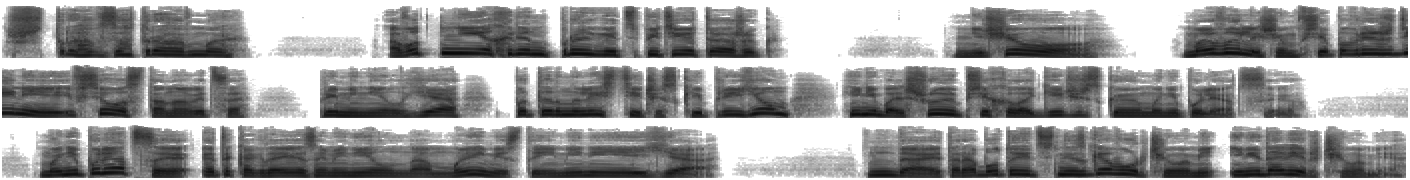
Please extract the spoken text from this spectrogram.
«Штраф за травмы». «А вот нехрен прыгать с пятиэтажек». «Ничего, мы вылечим все повреждения, и все восстановится», — применил я патерналистический прием и небольшую психологическую манипуляцию. Манипуляция — это когда я заменил на «мы» местоимение «я». Да, это работает с несговорчивыми и недоверчивыми,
